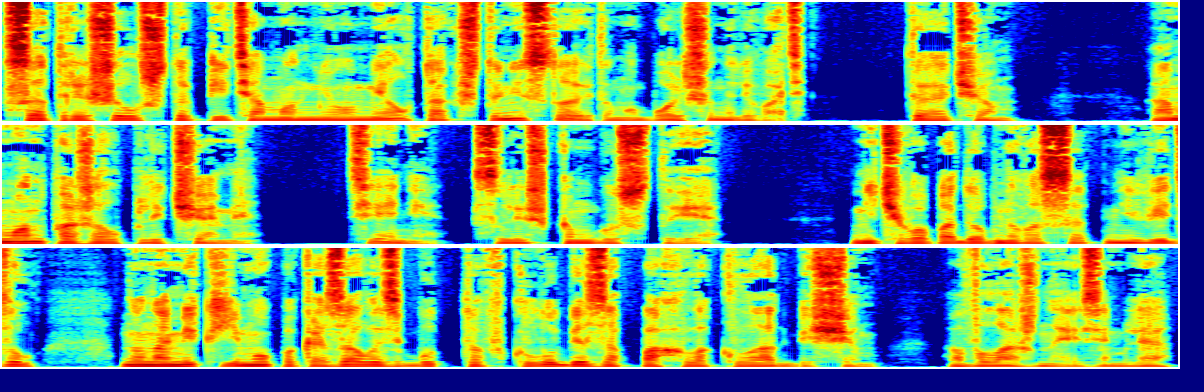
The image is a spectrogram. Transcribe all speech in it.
Сет решил, что пить Амон не умел, так что не стоит ему больше наливать. «Ты о чем?» Амон пожал плечами. Тени слишком густые. Ничего подобного Сет не видел — но на миг ему показалось, будто в клубе запахло кладбищем, влажная земля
